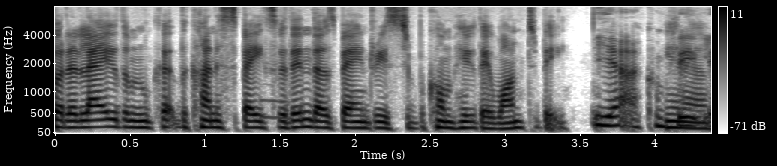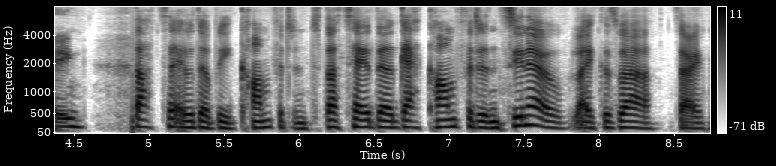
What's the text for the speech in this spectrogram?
but allow them the kind of space within those boundaries to become who they want to be. Yeah, completely. that's how they'll be confident. That's how they'll get confidence you know like as well. Sorry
